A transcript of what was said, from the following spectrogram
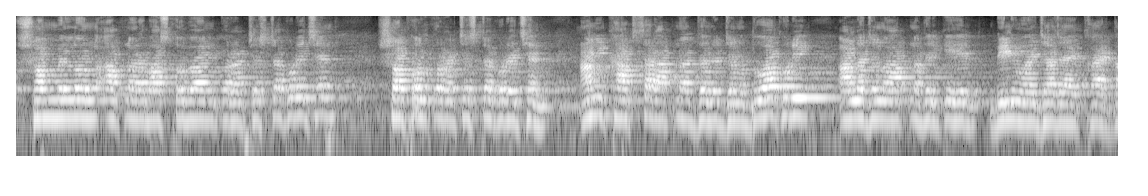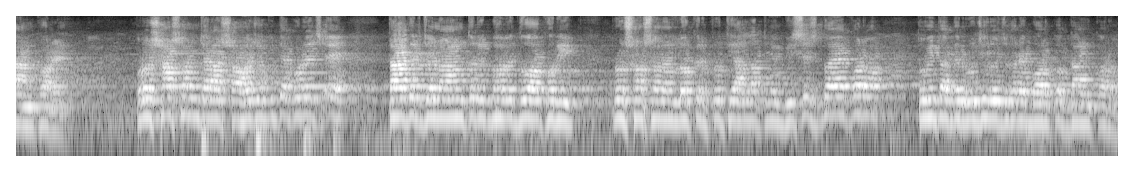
সম্মেলন আপনারা বাস্তবায়ন করার চেষ্টা করেছেন, সফল করার চেষ্টা করেছেন। আমি খাক স্যার আপনার দলের জন্য দোয়া করি। আল্লাহ যেন আপনাদেরকে এর বিনিময়ে যা যায় খায় দান করেন। প্রশাসন যারা সহযোগিতা করেছে, তাদের জন্য আন্তরিকভাবে দোয়া করি, প্রশাসনের লোকের প্রতি আল্লাহ তুমি বিশেষ দয়া করো, তুমি তাদের রুজি রোজগারে বরকত দান করো।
